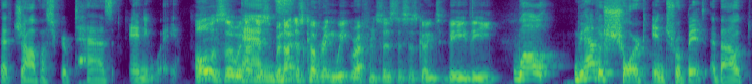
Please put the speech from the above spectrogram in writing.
that JavaScript has anyway. oh, so we're not, just, we're not just covering weak references. This is going to be the. Well, we have a short intro bit about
